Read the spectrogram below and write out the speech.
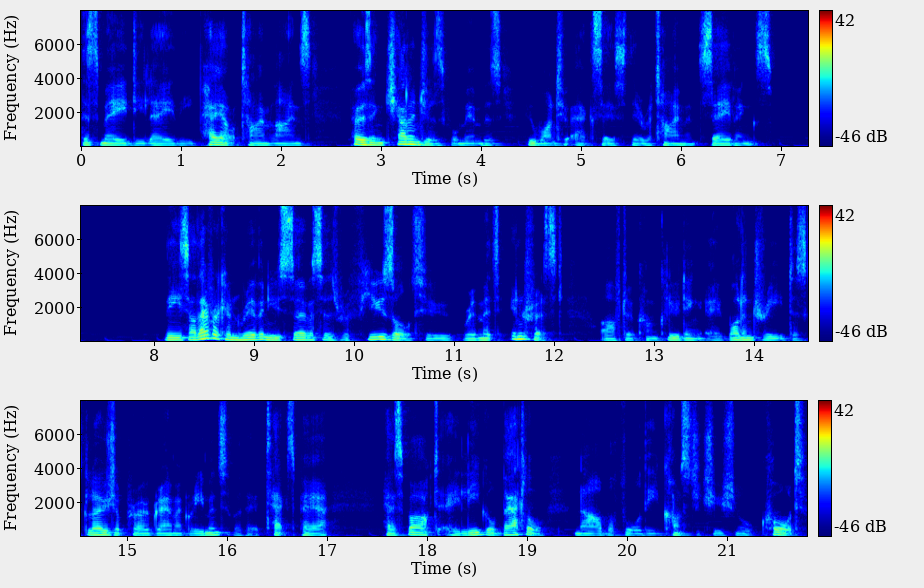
This may delay the payout timelines, posing challenges for members who want to access their retirement savings. The South African Revenue Service's refusal to remit interest after concluding a voluntary disclosure program agreement with a taxpayer has sparked a legal battle now before the Constitutional Court.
